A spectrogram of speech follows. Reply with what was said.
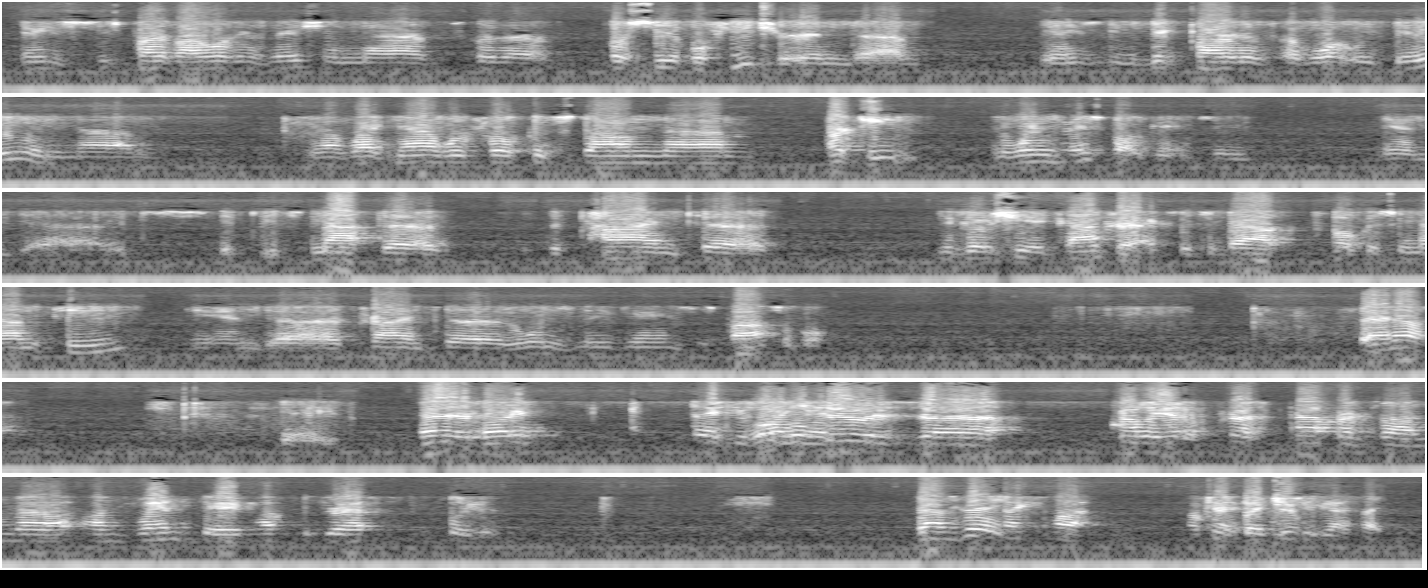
you know, he's, he's part of our organization uh, for the foreseeable future. And um, you know, he's, he's a big part of, of what we do. And um, you know, right now we're focused on um, our team and winning baseball games, and and uh, it's it, it's not the the time to negotiate contracts. It's about focusing on the team and uh, trying to win as many games as possible. Fair enough. Okay. All right, everybody. Thank you. What we'll do is uh, probably have a press conference on uh, on Wednesday once the draft is completed. Sounds great. Thanks a lot. Okay, thank you. Bye.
